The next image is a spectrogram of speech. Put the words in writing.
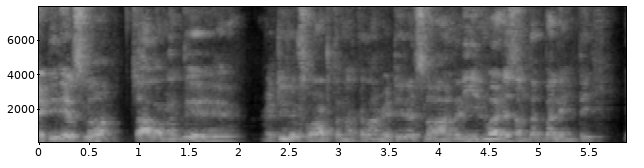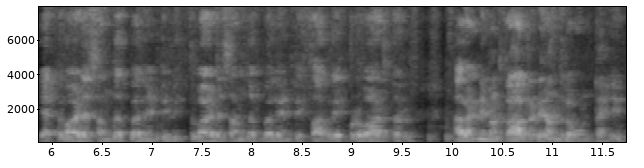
మెటీరియల్స్లో చాలామంది మెటీరియల్స్ వాడుతున్నారు కదా మెటీరియల్స్లో ఆల్రెడీ ఇన్ వాడే సందర్భాలు ఏంటి? ఎట్ట వాడే సందర్భాలు ఏంటి విత్ వాడే సందర్భాలు ఏంటి ఫర్ ఎప్పుడు వాడతారు అవన్నీ మనకు ఆల్రెడీ అందులో ఉంటాయి.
